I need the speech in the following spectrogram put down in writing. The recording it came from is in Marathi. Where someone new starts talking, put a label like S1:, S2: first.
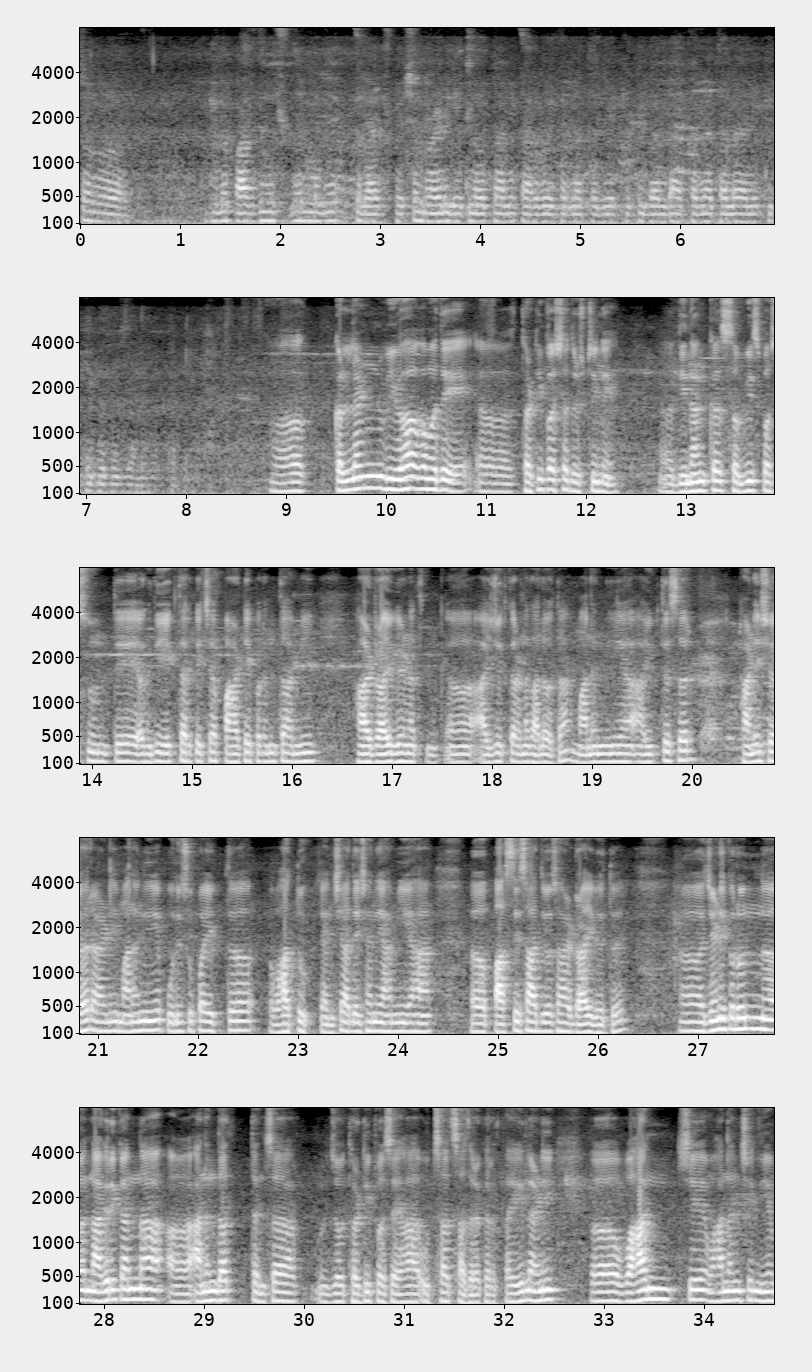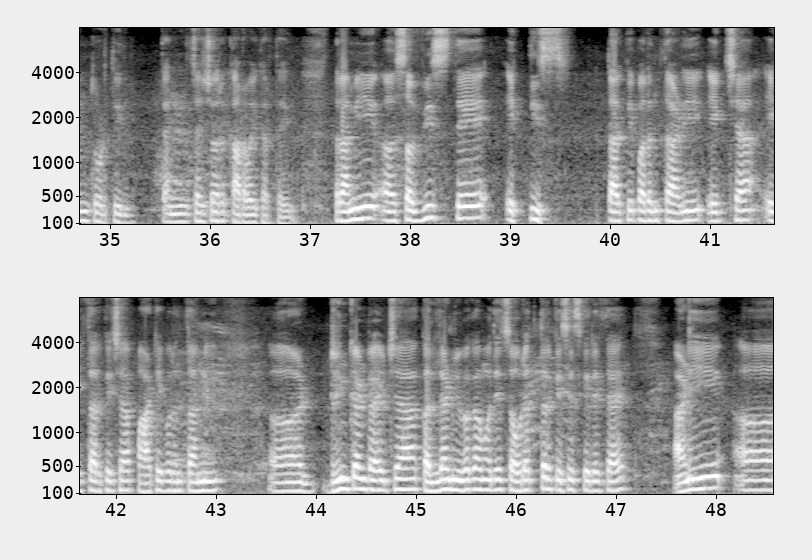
S1: सर गेल्या पाच दिवसांमध्ये राईड स्पेशल राईड घेतला होता आणि कारवाई करण्यात आली. किती दंड आकारण्यात आला आणि किती केसेस झाले?
S2: कल्याण विभागामध्ये थर्टी फर्स्टच्या दृष्टीने दिनांक सव्वीसपासून ते अगदी एक तारखेच्या पहाटेपर्यंत आम्ही हा ड्राईव्ह घेण्यात आयोजित करण्यात आला होता. माननीय आयुक्त सर ठाणे शहर आणि माननीय पोलीस उपायुक्त वाहतूक यांच्या आदेशाने आम्ही हा पाच ते सहा दिवस हा ड्राईव्ह घेतो आहे जेणेकरून नागरिकांना आनंदात त्यांचा जो थर्टी फर्स्ट आहे हा उत्साहात साजरा करता येईल आणि वाहनचे वाहनांचे नियम तोडतील त्यांच्यावर कारवाई करता येईल. तर आम्ही सव्वीस ते एकतीस तारखेपर्यंत आणि एकच्या एक तारखेच्या पहाटेपर्यंत आम्ही ड्रिंक अँड ड्राईव्हच्या कल्याण विभागामध्ये चौऱ्याहत्तर केसेस केलेल्या आहेत आणि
